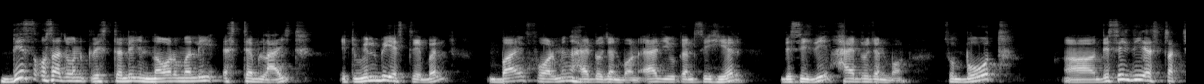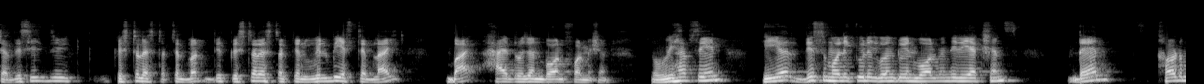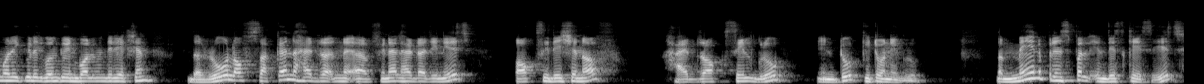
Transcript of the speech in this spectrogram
This osazone crystal is normally stabilized. It will be stable by forming hydrogen bond. As you can see here this is the hydrogen bond. So both uh, this is the structure. This is the crystal structure but the crystal structure will be stabilized by hydrogen bond formation. So we have seen here this molecule is going to involve in the reactions. Then third molecule is going to involve in the reaction. The role of second hydra uh, phenylhydrazine is oxidation of hydroxyl group into ketone group. The main principle in this case is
